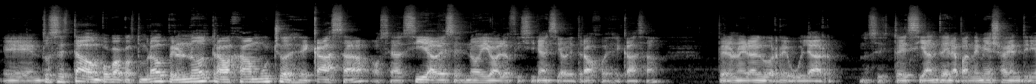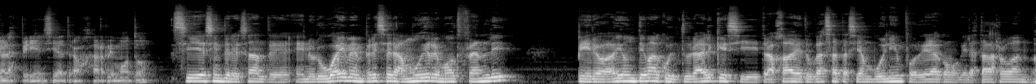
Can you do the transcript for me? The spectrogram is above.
Eh, entonces estaba un poco acostumbrado, pero no trabajaba mucho desde casa, o sea, sí a veces no iba a la oficina si había trabajo desde casa, pero no era algo regular. No sé si ustedes si antes de la pandemia ya habían tenido la experiencia de trabajar remoto. Sí, es interesante. En Uruguay mi empresa era muy remote friendly, pero había un tema cultural que si trabajabas de tu casa te hacían bullying porque era como que la estabas robando.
